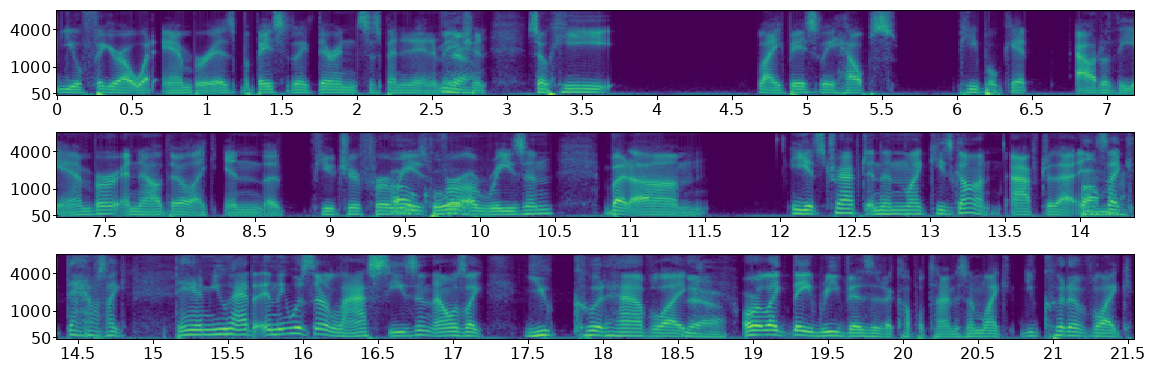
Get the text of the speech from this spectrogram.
you'll figure out what amber is, but basically like, they're in suspended animation. So he like basically helps people get out of the amber, and now they're like in the future for a Oh, reason cool. for a reason. But um. He gets trapped and then like he's gone after that. It's like damn, I was like, damn, you had and it was their last season. I was like, you could have like Yeah. or like they revisit a couple times. I'm like, you could have like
